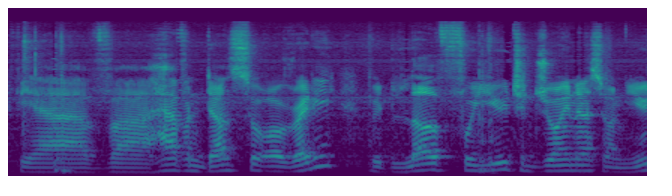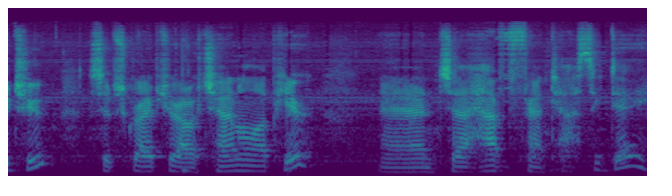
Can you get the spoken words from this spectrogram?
If you have, uh, haven't done so already, we'd love for you to join us on YouTube, subscribe to our channel up here, and uh, have a fantastic day.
